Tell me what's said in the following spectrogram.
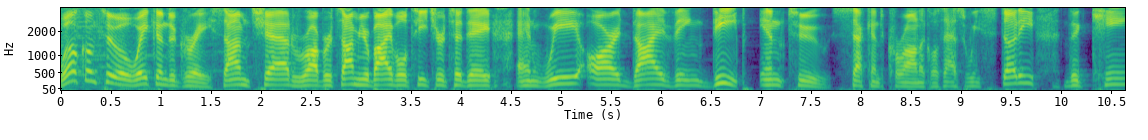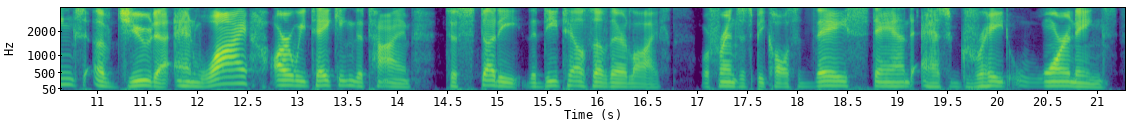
Welcome to Awaken to Grace. I'm Chad Roberts. I'm your Bible teacher today, and we are diving deep into Second Chronicles as we study the kings of Judah. And why are we taking the time to study the details of their life? Well, friends, it's because they stand as great warnings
